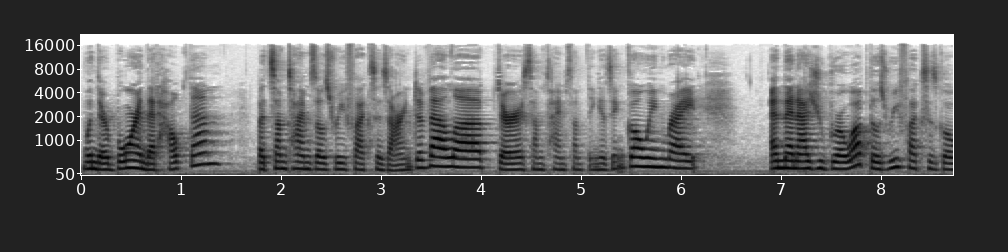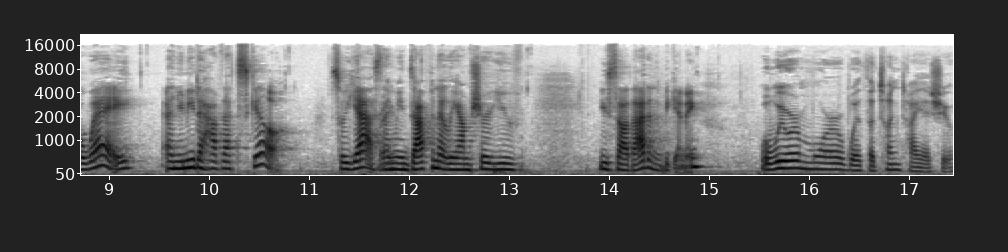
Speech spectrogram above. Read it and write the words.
when they're born that help them, but sometimes those reflexes aren't developed or sometimes something isn't going right. And then as you grow up, those reflexes go away and you need to have that skill. So yes, right. I mean definitely I'm sure you've you saw that in the beginning. Well, we were more with a tongue tie issue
